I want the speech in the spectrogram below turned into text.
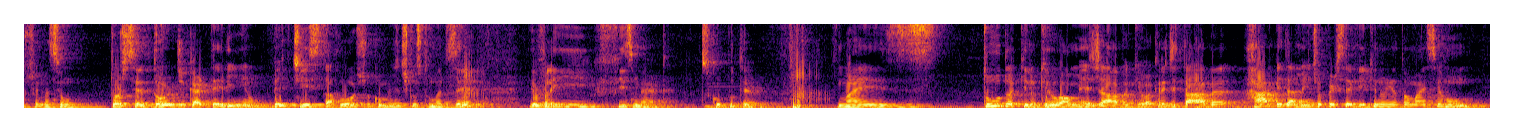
chama assim, um torcedor de carteirinha, um petista roxo, como a gente costuma dizer, eu falei, fiz merda. desculpa o termo. Mas tudo aquilo que eu almejava, que eu acreditava, rapidamente eu percebi que não ia tomar esse rumo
